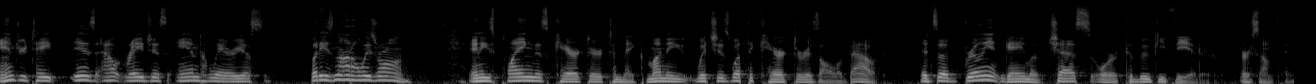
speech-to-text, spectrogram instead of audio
Andrew Tate is outrageous and hilarious, but he's not always wrong. And he's playing this character to make money, which is what the character is all about. It's a brilliant game of chess or kabuki theater or something.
